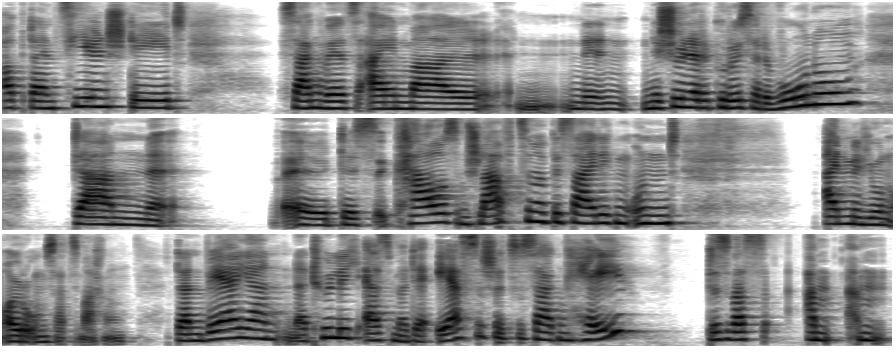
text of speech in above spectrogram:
auf deinen Zielen steht, sagen wir jetzt einmal eine, eine schönere, größere Wohnung, dann äh, das Chaos im Schlafzimmer beseitigen und einen Millionen Euro Umsatz machen. Dann wäre ja natürlich erstmal der erste Schritt zu sagen, hey, das, was am, am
